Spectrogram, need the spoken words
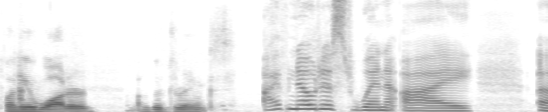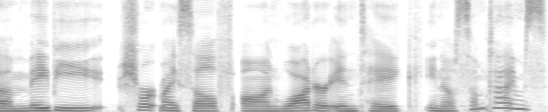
plenty of water, other drinks. I've noticed when I um, maybe short myself on water intake, you know, sometimes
